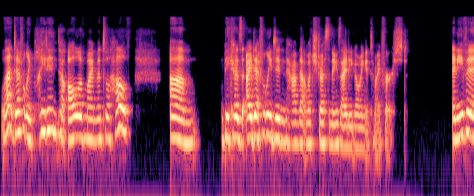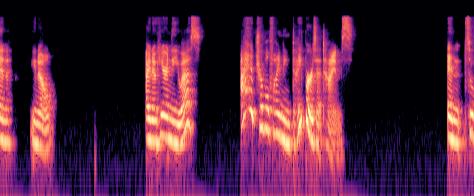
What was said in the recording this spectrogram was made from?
well that definitely played into all of my mental health um because i definitely didn't have that much stress and anxiety going into my first. And even you know i know here in the us i had trouble finding diapers at times and so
